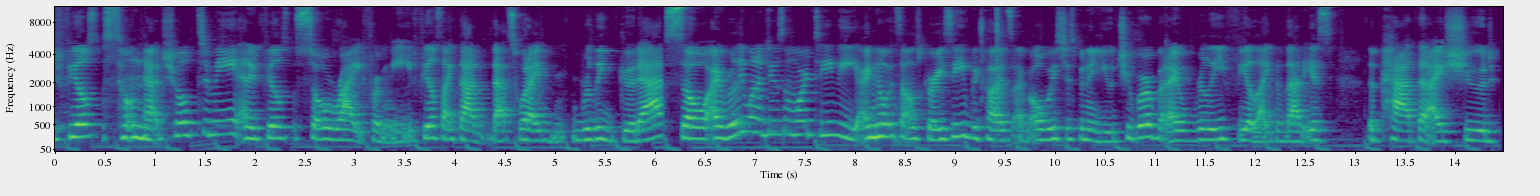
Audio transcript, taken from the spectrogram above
it feels so natural to me and it feels so right for me. It feels like that that's what I'm really good at. So I really want to do some more TV. I know it sounds crazy because I've always just been a YouTuber, but I really feel like that, is the path that I should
